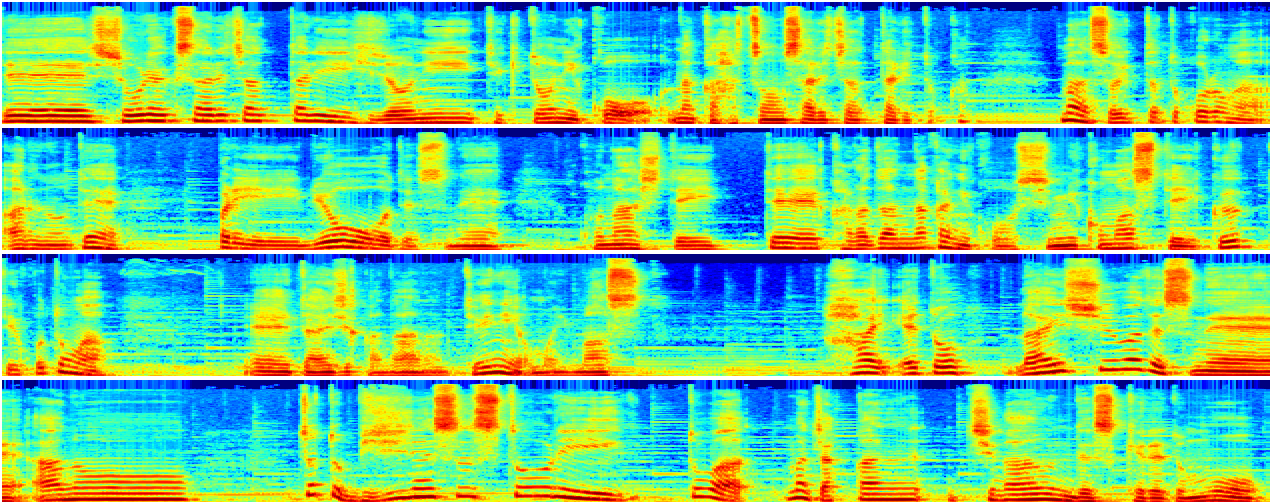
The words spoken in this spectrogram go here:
で省略されちゃったり非常に適当にこうなんか発音されちゃったりとかまあそういったところがあるのでやっぱり量をですねこなしていって体の中にこう染み込ませていくっていうことが、えー、大事かななんていうふうに思います。はい、えっと来週はですねあの、ちょっとビジネスストーリーとは、まあ、若干違うんですけれども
